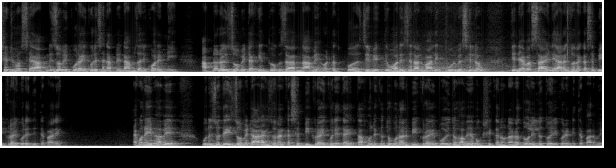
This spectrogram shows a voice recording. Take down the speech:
সেটি হচ্ছে আপনি জমি ক্রয় করেছেন, আপনি নামজারি করেননি। আপনার ওই জমিটা কিন্তু যার নামে, অর্থাৎ যে ব্যক্তি অরিজিনাল মালিক পূর্বে ছিল, তিনি আবার চাইলে আরেকজনের কাছে বিক্রয় করে দিতে পারে। এখন এইভাবে উনি যদি এই জমিটা আরেকজনের কাছে বিক্রয় করে দেয়, তাহলে কিন্তু ওনার বিক্রয় বৈধ হবে এবং সেখানে ওনারা দলিলও তৈরি করে নিতে পারবে।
